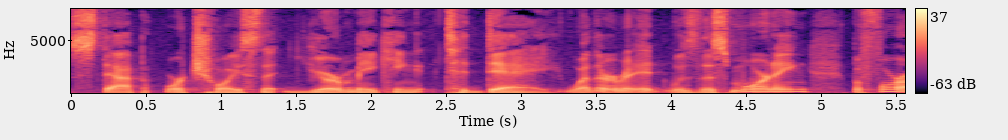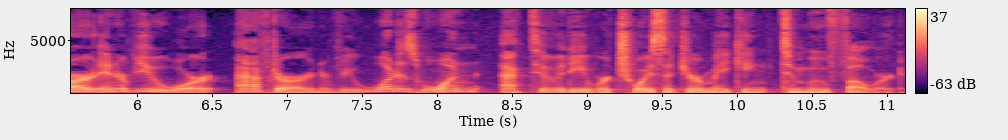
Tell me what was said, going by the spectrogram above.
step or choice that you're making today, whether it was this morning, before our interview, or after our interview? What is one activity or choice that you're making to move forward?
